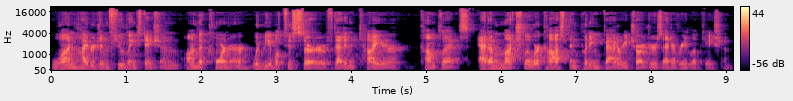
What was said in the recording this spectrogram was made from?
one hydrogen fueling station on the corner would be able to serve that entire complex at a much lower cost than putting battery chargers at every location.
